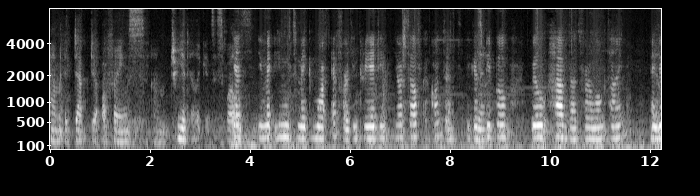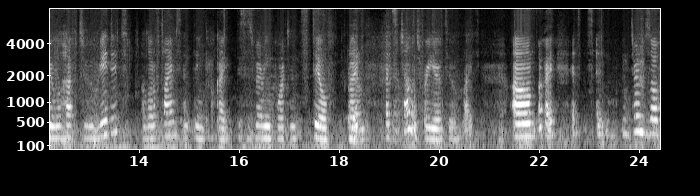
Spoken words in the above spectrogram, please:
um, adapt the offerings um, to your delegates as well Yes, you ma- you need to make more effort in creating yourself a content because Yeah. people will have that for a long time and Yeah. they will have to read it a lot of times and think, okay, this is very important still, right? Yeah. That's a challenge for you too, right? Um, okay, and, in terms of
